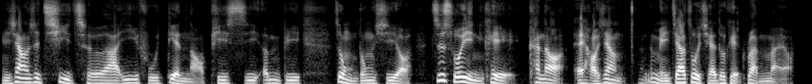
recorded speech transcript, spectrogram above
你像是汽车啊、衣服、电脑、PC、NB 这种东西哦，之所以你可以看到，哎，好像每家做起来都可以乱卖哦。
